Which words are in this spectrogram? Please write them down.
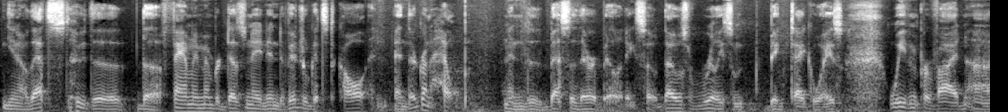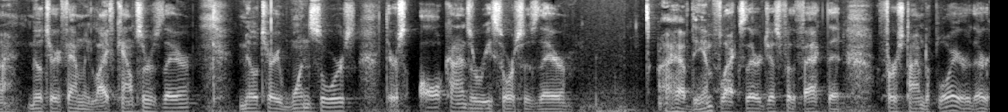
You know, that's who the, the family member designated individual gets to call, and, and they're going to help in the best of their ability. So those are really some big takeaways. We even provide uh, military family life counselors there, military one source. There's all kinds of resources there. I have the influx there just for the fact that first time deployer, their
